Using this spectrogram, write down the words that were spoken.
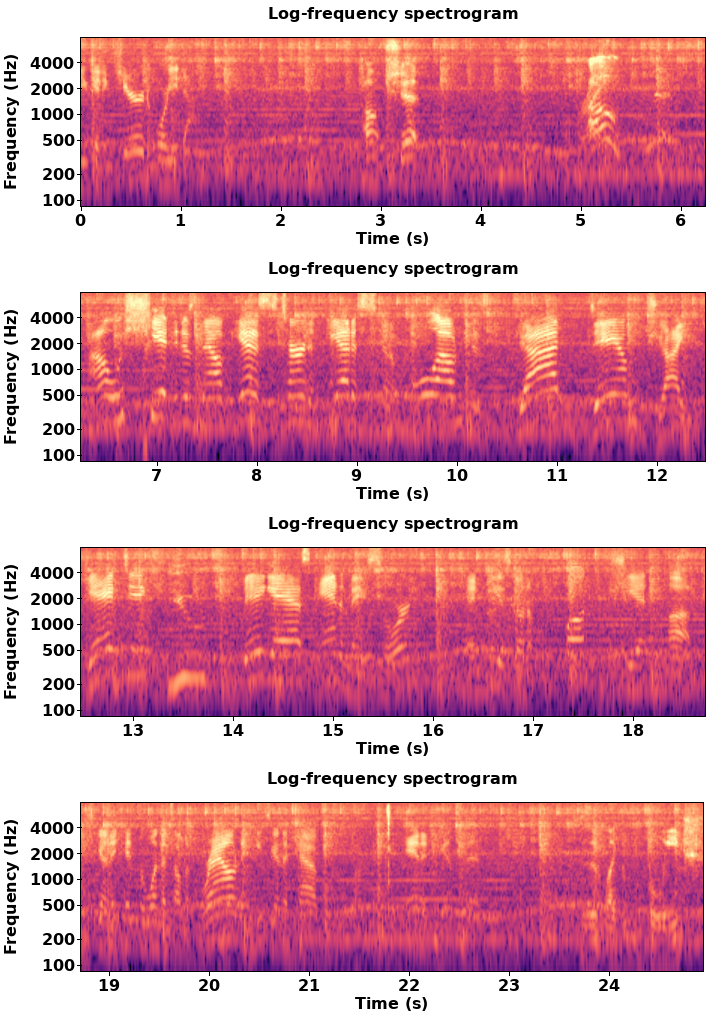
you getting cured or you die. Oh shit! Right. Oh Oh shit, it is now Theatus' turn, and Theatus is gonna pull out his goddamn gigantic, huge, big ass anime sword, and he is gonna fuck shit up. He's gonna hit the one that's on the ground, and he's gonna have advantage against it. Is it like bleach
